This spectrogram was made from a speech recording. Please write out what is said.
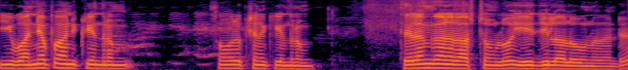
ఈ వన్యప్రాణి కేంద్రం సంరక్షణ కేంద్రం తెలంగాణ రాష్ట్రంలో ఏ జిల్లాలో ఉన్నదంటే?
